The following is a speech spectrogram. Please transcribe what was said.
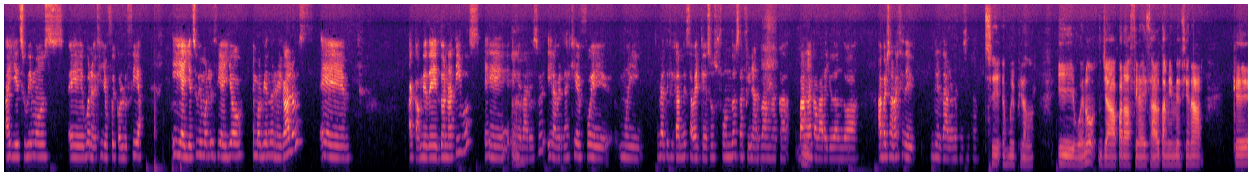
allí estuvimos, eh, bueno, es que yo fui con Lucía y allí estuvimos Lucía y yo envolviendo regalos eh, a cambio de donativos eh, en el Ah. Aresur y la verdad es que fue muy gratificante saber que esos fondos al final van a, van a Mm. acabar ayudando a, a personas que de verdad lo necesitan. Sí, es muy inspirador. Y bueno, ya para finalizar, también mencionar que...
